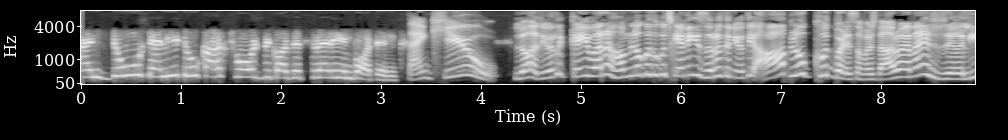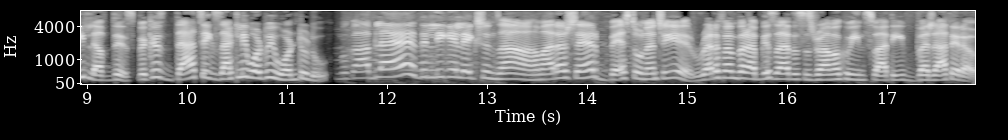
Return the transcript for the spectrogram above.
and do Delhi do cast vote because it's very important. Thank you. लो जी मतलब कई बार हम लोग को तो कुछ कहने की ज़रूरत नहीं होती आप लोग खुद बड़े समझदार हो and I really love this because that's exactly what we want to do मुकाबला है दिल्ली के इलेक्शन हाँ हमारा शहर बेस्ट होना चाहिए रेड एफ़ पर आपके साथ this is drama queen Swati बजाते रहो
